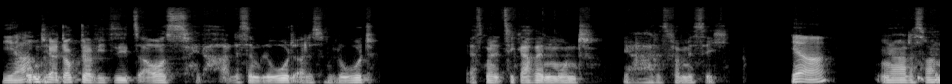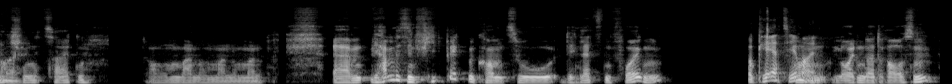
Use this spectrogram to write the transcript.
Ja, Und Herr Doktor, wie sieht's aus? Ja, alles im Lot, alles im Lot. Erstmal eine Zigarre in den Mund. Ja, das vermisse ich. ja. Ja, das waren noch schöne Zeiten. Oh Mann, oh Mann, oh Mann. Ähm, wir haben ein bisschen Feedback bekommen zu den letzten Folgen Okay, erzähl mal. Leuten da draußen.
